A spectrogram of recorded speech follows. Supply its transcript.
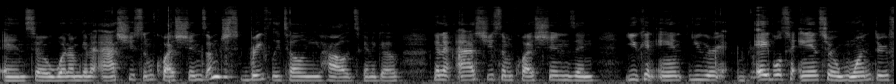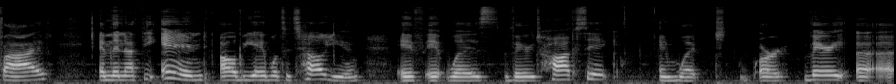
And so, what I'm going to ask you some questions. I'm just briefly telling you how it's going to go. I'm going to ask you some questions, and you can an- you're able to answer one through five, and then at the end, I'll be able to tell you if it was very toxic and what, or very uh,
